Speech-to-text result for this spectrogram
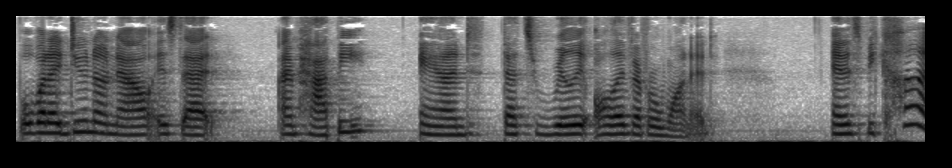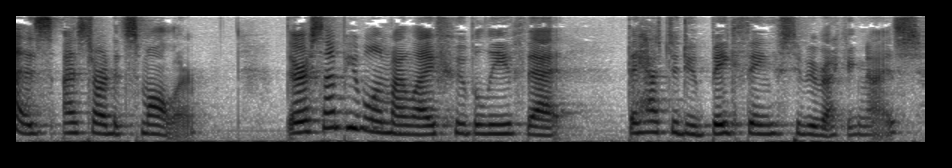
but what I do know now is that I'm happy and that's really all I've ever wanted. And it's because I started smaller. There are some people in my life who believe that they have to do big things to be recognized.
